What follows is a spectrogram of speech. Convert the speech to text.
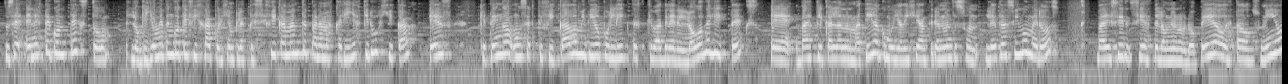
Entonces, en este contexto, lo que yo me tengo que fijar, por ejemplo, específicamente para mascarillas quirúrgicas, es que tenga un certificado emitido por LICTEX que va a tener el logo de LICTEX, eh, va a explicar la normativa, como ya dije anteriormente, son letras y números, va a decir si es de la Unión Europea o de Estados Unidos,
